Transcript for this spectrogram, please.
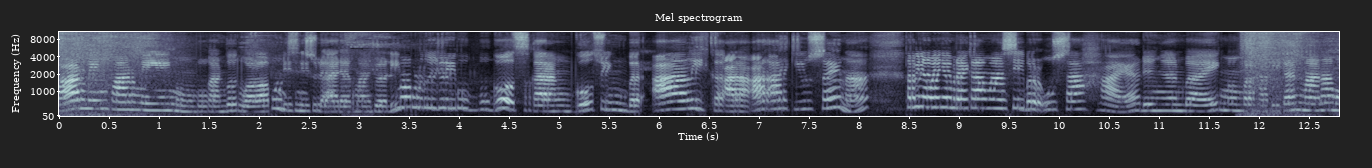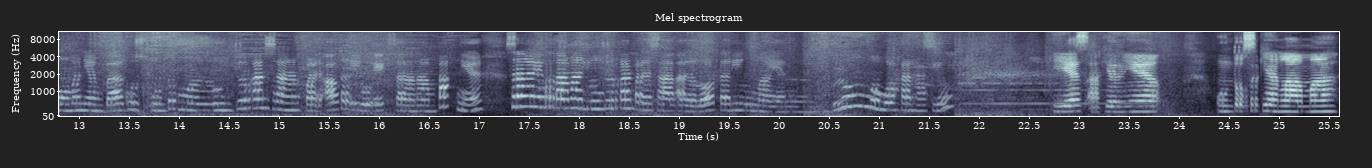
farming-farming, mengumpulkan gold walaupun di sini sudah ada kemajuan 57.000 gold. Sekarang gold swing beralih ke arah RRQ Sena, tapi namanya mereka masih berusaha ya dengan baik memperhatikan mana momen yang bagus untuk meluncurkan serangan pada Alter Ego X karena nampaknya serangan yang pertama diluncurkan pada saat ada Lord tadi lumayan belum membuahkan hasil. Yes, akhirnya untuk sekian lama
